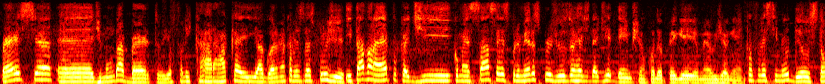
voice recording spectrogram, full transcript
Persia é, de mundo aberto. E eu falei, caraca, e agora minha cabeça vai explodir. E tava na época de começar a sair as primeiras previews do Red Dead Redemption, quando eu peguei o meu videogame. Eu falei assim, meu Deus, estão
